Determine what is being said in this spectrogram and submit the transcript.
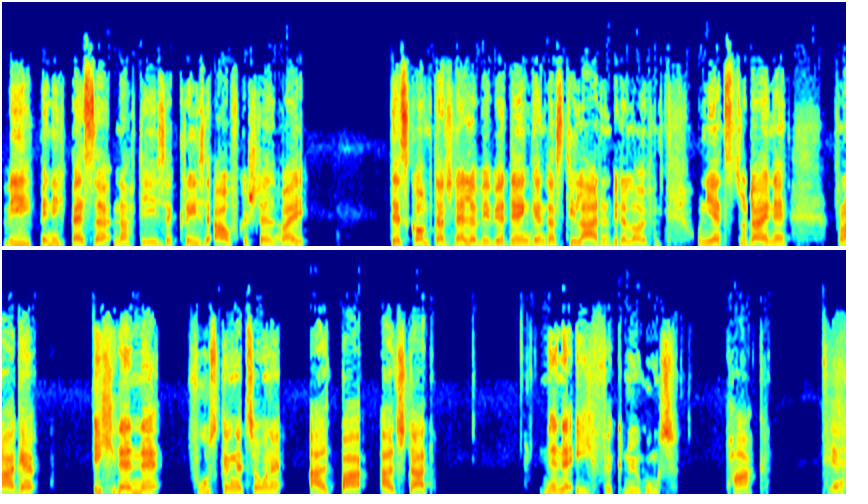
wie bin ich besser nach dieser Krise aufgestellt, ja. weil das kommt dann schneller, wie wir denken, dass die Laden wieder laufen. Und jetzt zu deiner Frage. Ich nenne Fußgängerzone Altba Altstadt, nenne ich Vergnügungspark. Ja.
